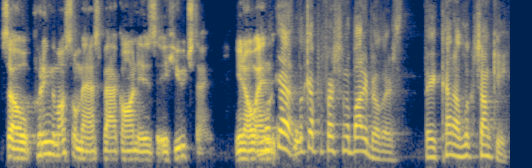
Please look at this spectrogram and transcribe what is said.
So putting the muscle mass back on is a huge thing. You know, and look at look at professional bodybuilders. They kind of look chunky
